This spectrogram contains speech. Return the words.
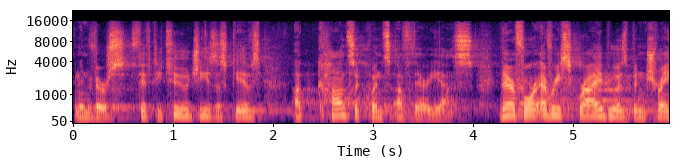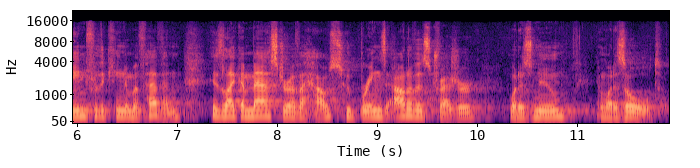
And in verse 52, Jesus gives a consequence of their yes. Therefore, every scribe who has been trained for the kingdom of heaven is like a master of a house who brings out of his treasure what is new and what is old.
